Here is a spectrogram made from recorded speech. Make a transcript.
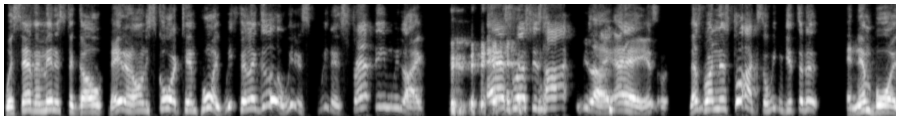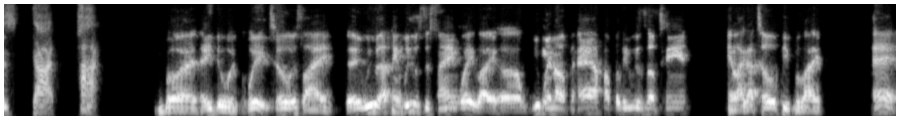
with seven minutes to go. They done only scored ten points. We feeling good. We just we didn't strap him. We like ass rush is hot. We like hey, let's run this clock so we can get to the. And them boys got hot. but they do it quick too. It's like they, we, I think we was the same way. Like uh, we went up half. I believe we was up ten, and like I told people, like Pat,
